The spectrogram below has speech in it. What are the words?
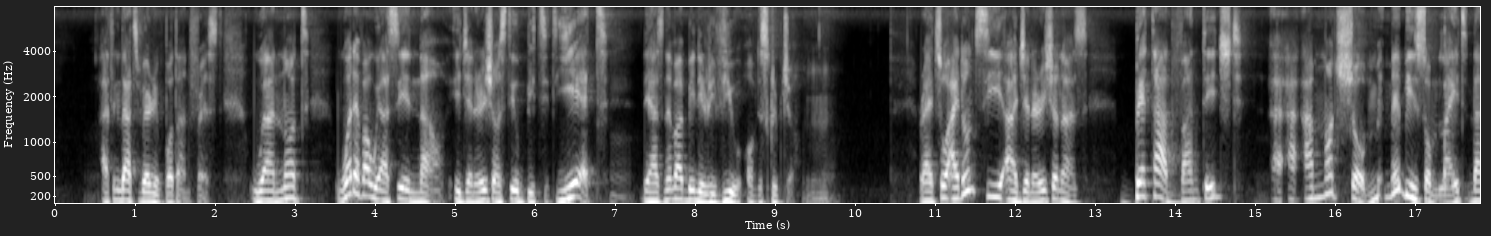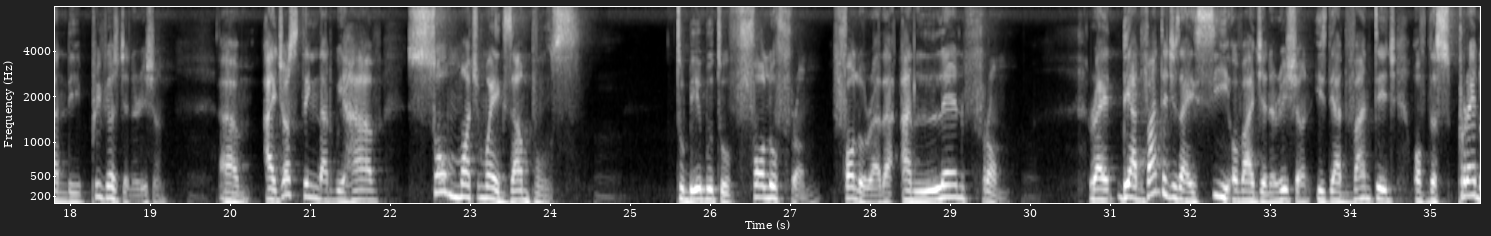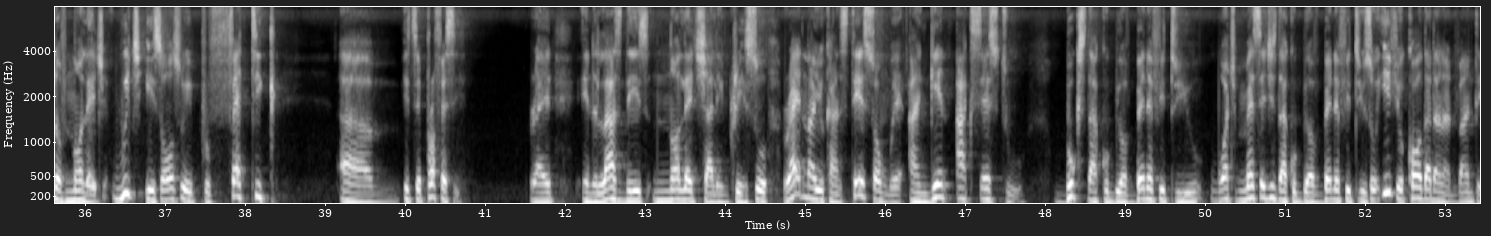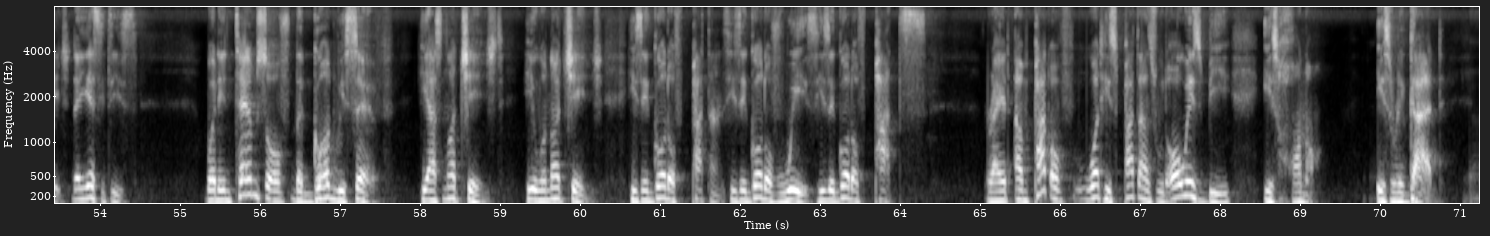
I think that's very important first. We are not, whatever we are saying now, a generation still beats it. Yet, mm. there has never been a review of the scripture. Mm-hmm. Right? So I don't see our generation as better advantaged. I, am not sure, M- maybe in some light than the previous generation. Um, I just think that we have so much more examples to be able to follow from follow rather, and learn from. Right? The advantages I see of our generation is the advantage of the spread of knowledge, which is also a prophetic, um, it's a prophecy, right? In the last days, knowledge shall increase. So, right now, you can stay somewhere and gain access to books that could be of benefit to you, watch messages that could be of benefit to you. So, if you call that an advantage, then yes, it is. But in terms of the God we serve, He has not changed. He will not change. He's a God of patterns, He's a God of ways, He's a God of paths, right? And part of what His patterns would always be is honor, is regard.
